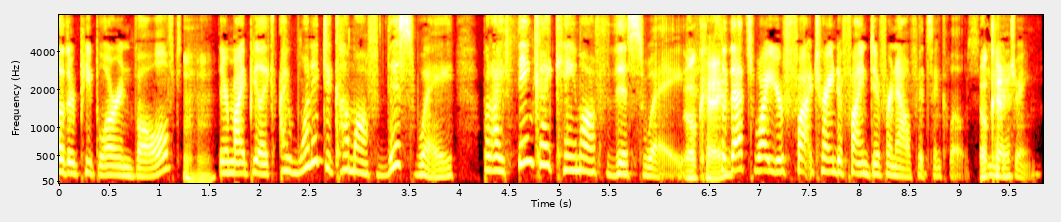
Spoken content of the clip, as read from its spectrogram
other people are involved Mm-hmm. there might be like i wanted to come off this way but i think i came off this way Okay. so that's why you're fi- trying to find different outfits and clothes Okay. in your dream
